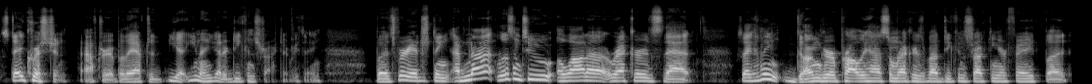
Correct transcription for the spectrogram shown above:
stay Christian after it, but they have to, yeah, you know, you got to deconstruct everything. But it's very interesting. I've not listened to a lot of records that, like I think Gungor probably has some records about deconstructing your faith, but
